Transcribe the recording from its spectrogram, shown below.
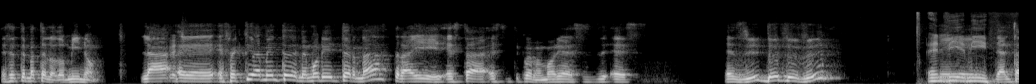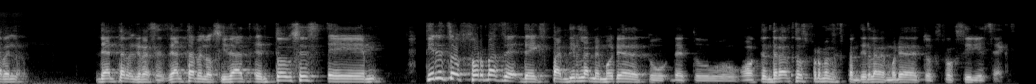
Ese tema te lo domino. La, eh, efectivamente, de memoria interna trae esta, este tipo de memoria. Es, es, es NVMe. eh, de alta velo- de alta gracias de alta velocidad entonces eh, tienes dos formas de, de expandir la memoria de tu de tu o tendrás dos formas de expandir la memoria de tu Xbox Series X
